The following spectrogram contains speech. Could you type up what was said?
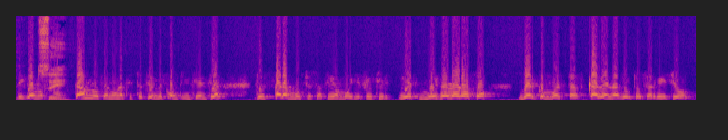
digamos, estamos en una situación de contingencia, entonces para muchos ha sido muy difícil y es muy doloroso ver cómo estas cadenas de autoservicio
